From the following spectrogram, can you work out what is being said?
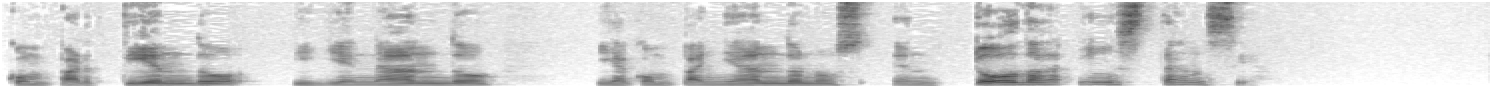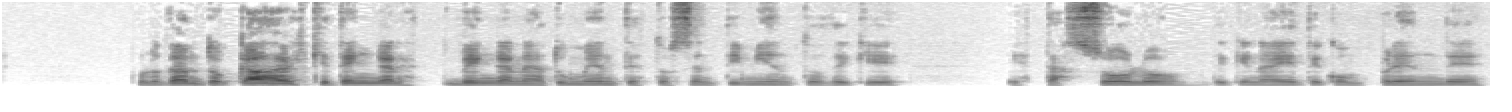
compartiendo y llenando y acompañándonos en toda instancia. Por lo tanto, cada vez que tengan, vengan a tu mente estos sentimientos de que estás solo, de que nadie te comprende,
